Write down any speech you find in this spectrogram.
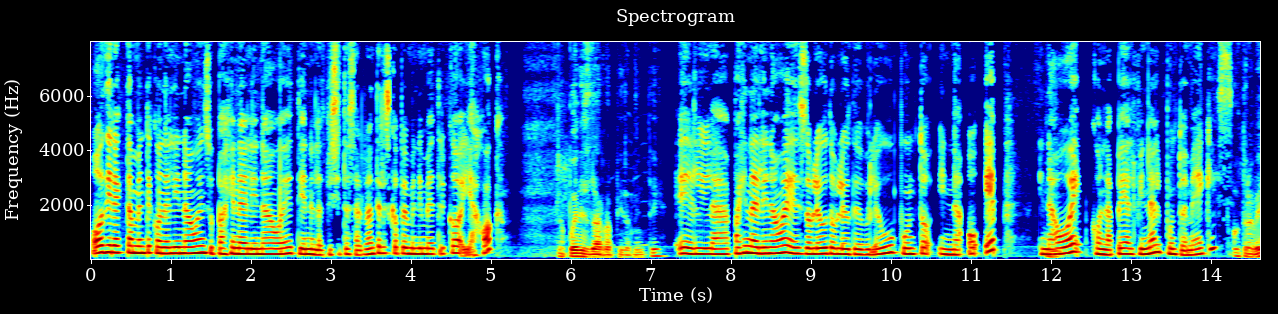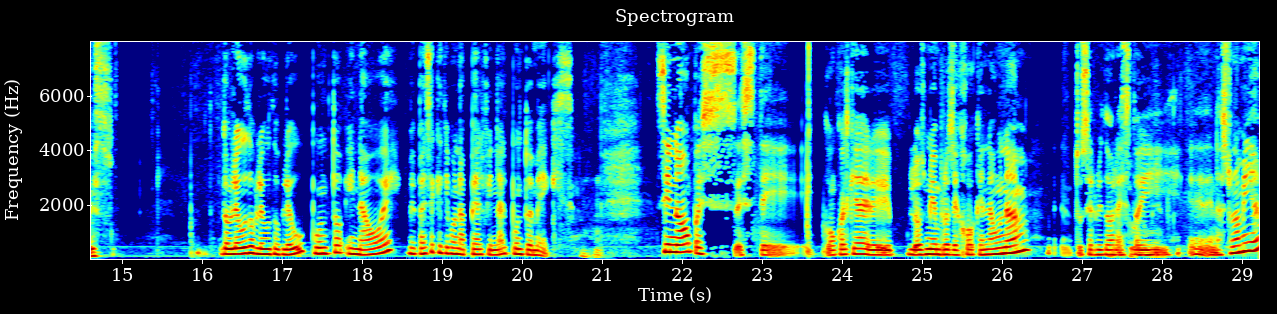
o directamente con el INAOE. En su página del INAOE tiene las visitas al Gran Telescopio Milimétrico y a HOC. ¿La puedes dar rápidamente? la página del INAOE es www.inaoep inaoe con la P al final, punto MX. ¿Otra vez? www.inaoe, me parece que tiene una P al final, punto MX. Si no, pues este, con cualquiera de los miembros de HOC en la UNAM, tu servidora estoy eh, en astronomía,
